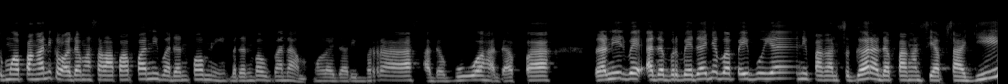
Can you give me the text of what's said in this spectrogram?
semua pangan ini kalau ada masalah apa-apa nih Badan POM nih, Badan POM mana? Mulai dari beras, ada buah, ada apa. Dan ini ada berbedanya Bapak Ibu ya, ini pangan segar, ada pangan siap saji,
